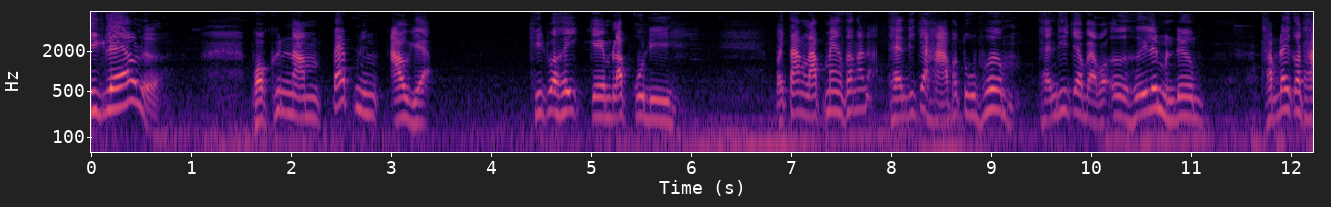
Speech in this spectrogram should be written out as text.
อีกแล้วเหรอ พอขึ้นนำแป๊บหนึ่งเอาแยะ คิดว่าเฮ้ยเกมรับกูดี ไปตั้งรับแม่งทั้งนั้นแทนที่จะหาประตูเพิ่ม แทนที่จะแบบว่าเออเฮ้ยเล่นเหมือนเดิมทำได้ก็ท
